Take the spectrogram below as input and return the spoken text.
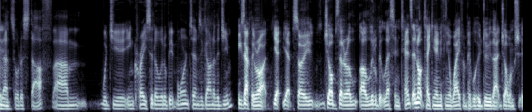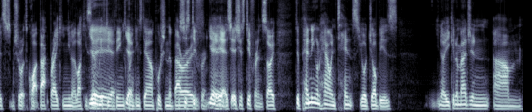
Mm. that sort of stuff. Um, would you increase it a little bit more in terms of going to the gym? Exactly right. Yep, yep. So jobs that are a, a little bit less intense, and not taking anything away from people who do that job. I'm, su- it's, I'm sure it's quite backbreaking. You know, like you said, Yeah, yeah, lifting yeah. things, putting things down, pushing the barrows. different. Yeah, Yeah, yeah. yeah. It's, it's just different. So depending on how intense your job is, you know, you can imagine um,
